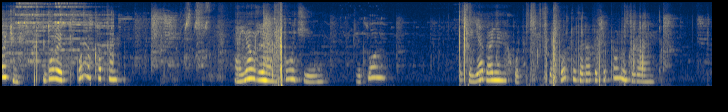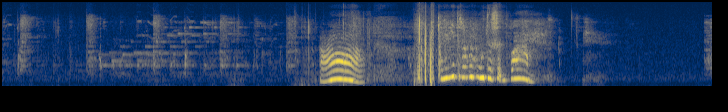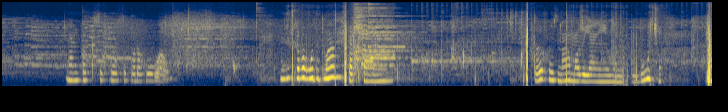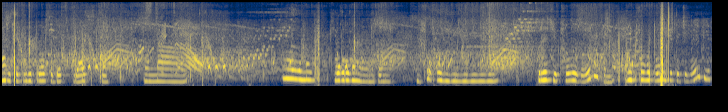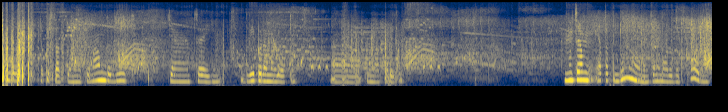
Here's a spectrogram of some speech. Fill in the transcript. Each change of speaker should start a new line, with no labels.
коротше, дуже прикольна катка. А я вже получив жетон. Що я далі не хочу. Я просто заради жетону граю. А, то мені треба буде ще два. Все просто порахував. Мені треба буде два, так що. Хто його знає, може я його не получу. Може це буде просто десь пляшки. Вона. Ну, ну, ви зрозуміли, напевно. Ну що, ой-ой-ой-ой-ой. До якщо ви виб'єте, якщо ви получите чи виб'єте, якось так думаю, то нам дадуть цей дві перемальовки а, на порівні. Ну це я так думаю, але це не може бути правильно.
